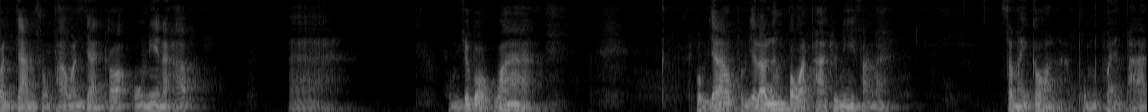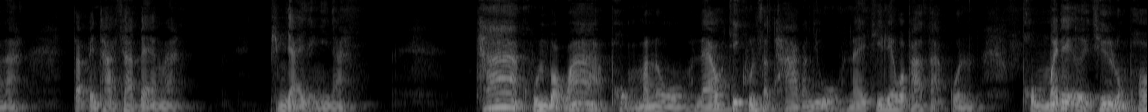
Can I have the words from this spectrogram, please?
วันจันทร์ส่งพระวันจันทร์ก็องค์นี้นะครับอ่าผมจะบอกว่า ผมจะเล่าผมจะเล่าเรื่องประวัติพระชุดนี้ฟังนะ สมัยก่อนอะผมแขวนพระนะ แต่เป็นทาชาติแดงนะ พิมพ์ใหญ่อย่างนี้นะ ถ้าคุณบอกว่าผมมโนแล้วที่คุณศรัทธากันอยู่ในที่เรียกว่าพระสากล ผมไม่ได้เอ่ยชื่อหลวงพ่อ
